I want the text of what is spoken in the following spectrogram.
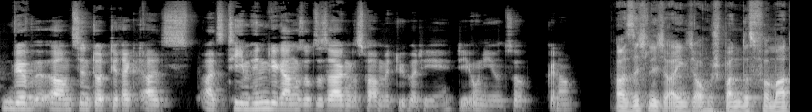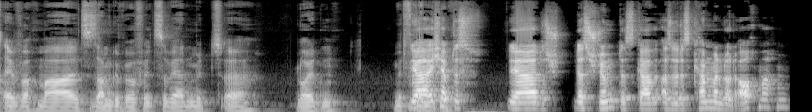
Wir ähm, sind dort direkt als, als Team hingegangen sozusagen. Das war mit über die, die Uni und so, genau. Aber sicherlich eigentlich auch ein spannendes Format, einfach mal zusammengewürfelt zu werden mit äh, Leuten. Mit ja, ich habe das, ja, das, das stimmt. Das gab, also das kann man dort auch machen.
